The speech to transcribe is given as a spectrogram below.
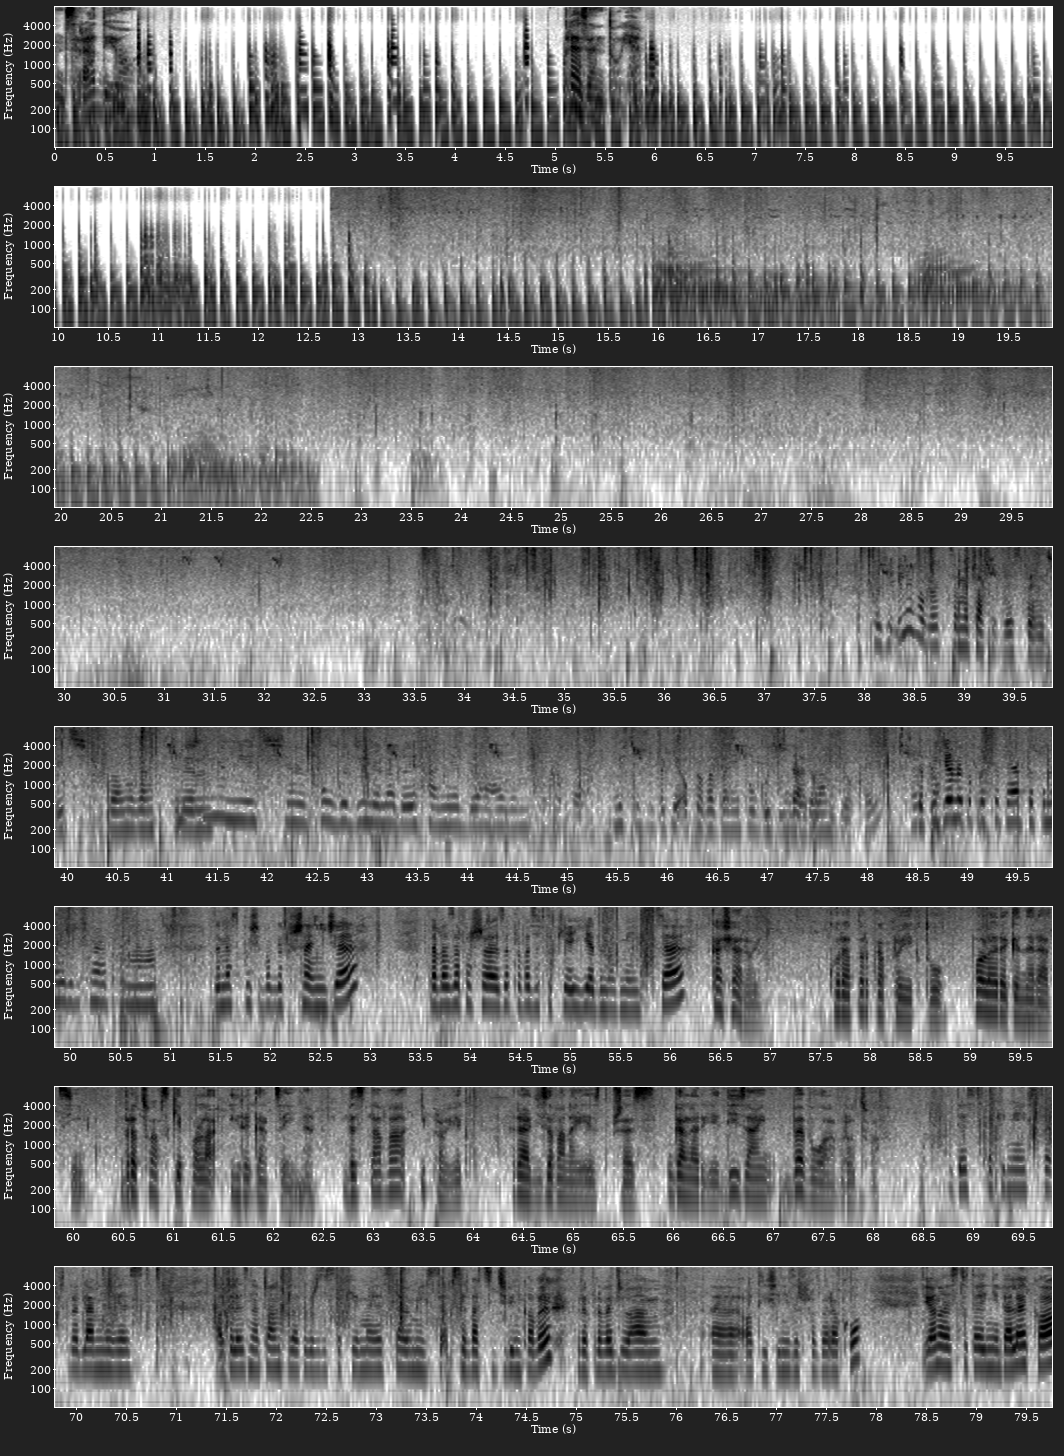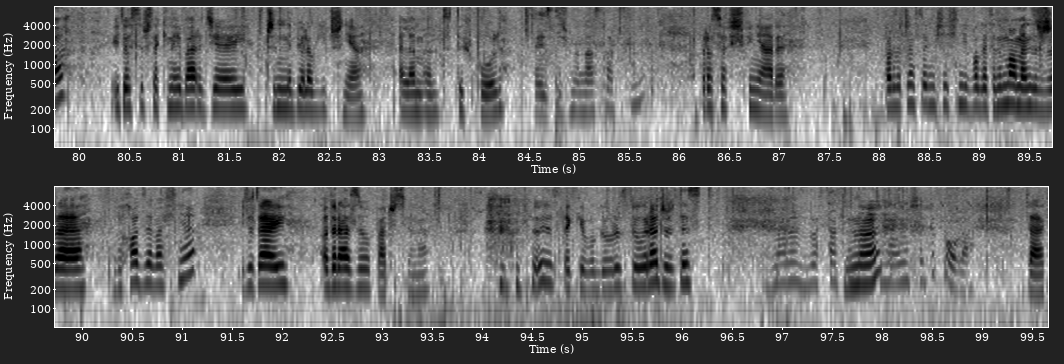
Lens Radio prezentuje. Spędzić? Bo nie wiem, w którym... Musimy mieć e, pół godziny na dojechanie do PKP. Myślisz, że takie oprowadzanie pół godziny Tak. to będzie ok? To pójdziemy po prostu, to ja proponuję, żebyśmy mm, zamiast pójść w ogóle wszędzie, to Was zaproszę, zaprowadzę w takie jedno miejsce. Kasia Roy, kuratorka projektu Pole Regeneracji Wrocławskie Pola Irygacyjne. Wystawa i projekt realizowana jest przez Galerię Design BWA Wrocław. I to jest takie miejsce, które dla mnie jest o tyle znaczące, dlatego że to jest takie moje stałe miejsce obserwacji dźwiękowych, które prowadziłam e, od jesieni zeszłego roku. I ono jest tutaj niedaleko i to jest też taki najbardziej czynny biologicznie element tych pól. A jesteśmy na stacji? Wrocław Świniary. Bardzo często mi się śni w ogóle ten moment, że wychodzę właśnie i tutaj od razu, patrzcie no, to jest takie w ogóle po prostu urocze, że to jest Zaraz za stacją No. zaczynają się te pola. tak.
